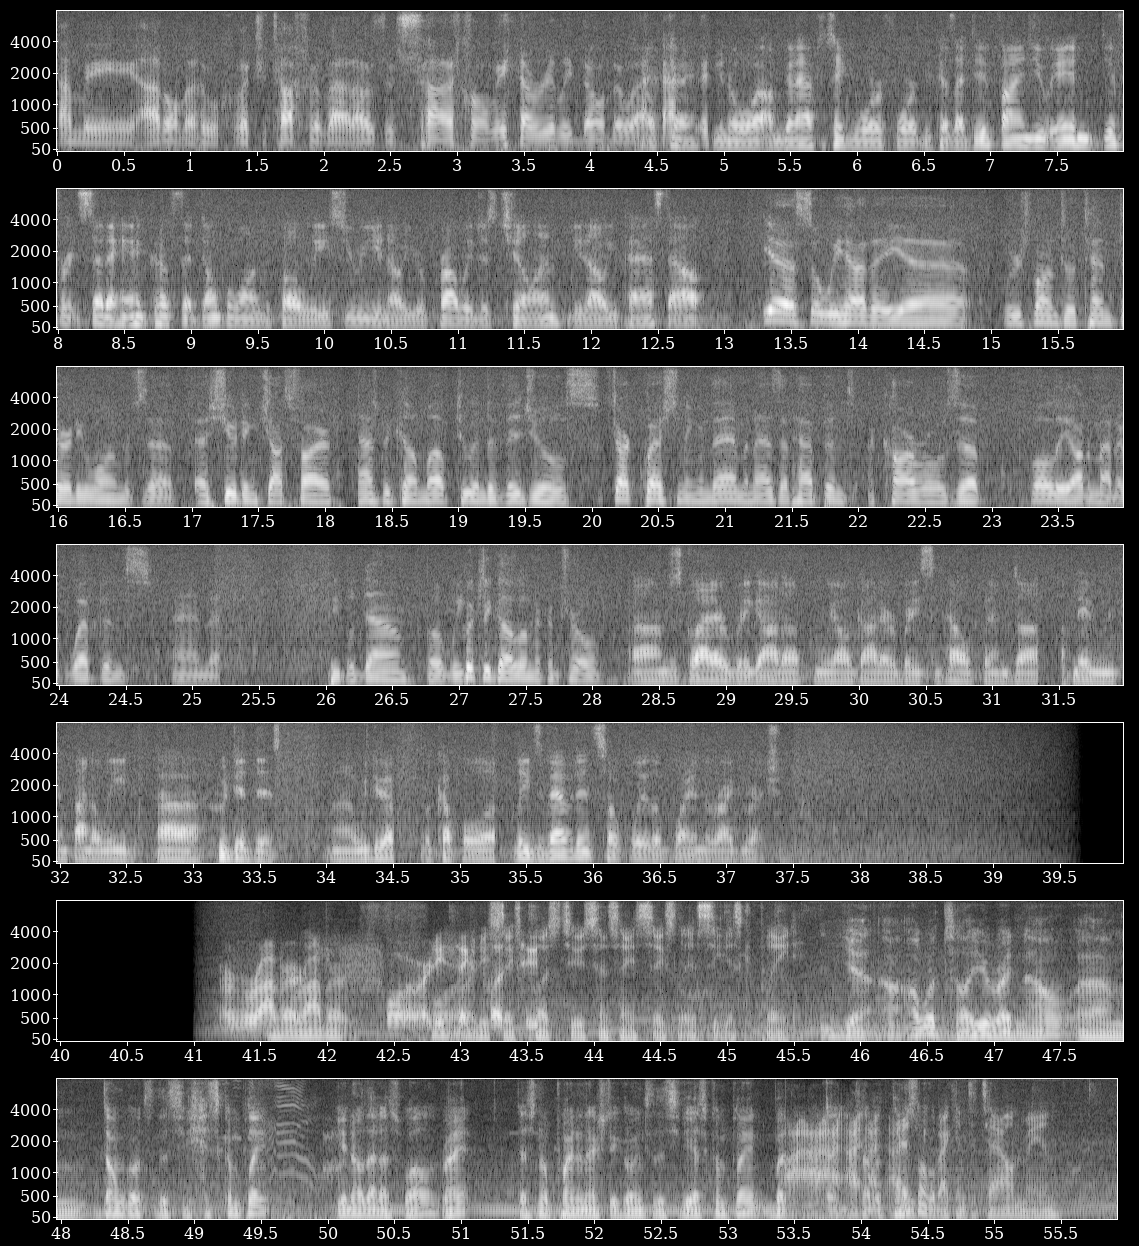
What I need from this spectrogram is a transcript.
I mean, I don't know what you're talking about. I was inside, homie. I really don't know what Okay. happened. You know what? I'm gonna have to take your word for it because I did find you in different set of handcuffs that don't belong to police. You you know you were probably just chilling. You know you passed out. Yeah, so we had a uh, we responded to a 1031, which is a, a shooting, shots fired. As we come up, two individuals start questioning them, and as that happens, a car rolls up, fully automatic weapons, and uh, people down. But we quickly got under control. Uh, I'm just glad everybody got up and we all got everybody some help and uh, maybe we can find a lead uh, who did this. Uh, we do have a couple uh, leads of evidence. Hopefully they'll point in the right direction. Robert. Robert 46 plus 2. plus 2 since 96 let's see this complaint. Yeah, I, I would tell you right now, um, don't go to the CDS complaint. You know that as well, right? There's no point in actually going to the CDS complaint, but I, I, I, I just think- want to go back into town, man.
